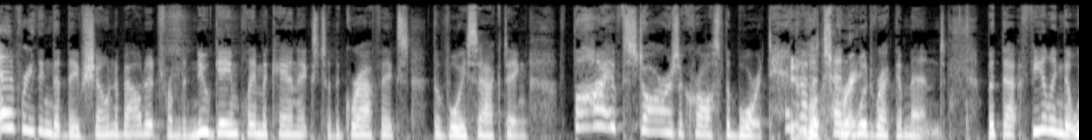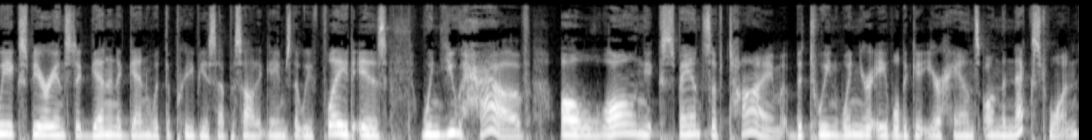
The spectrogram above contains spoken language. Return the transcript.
everything that they've shown about it, from the new gameplay mechanics to the graphics, the voice acting, five stars across the board. 10 It out of 10 great. would recommend. But that feeling that we experienced again and again with the previous episodic games that we've played is when you have a long expanse of time between when you're able to get your hands on the next one,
